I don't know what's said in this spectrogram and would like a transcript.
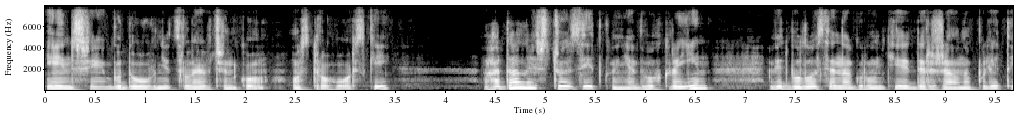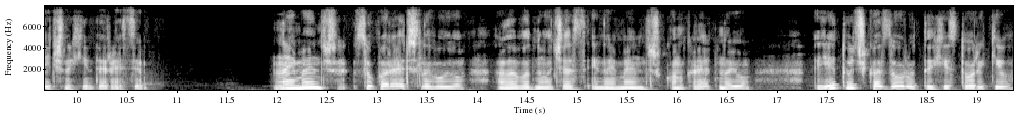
Інші будовніць Левченко Острогорський гадали, що зіткнення двох країн відбулося на ґрунті державно-політичних інтересів. Найменш суперечливою, але водночас і найменш конкретною є точка зору тих істориків,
